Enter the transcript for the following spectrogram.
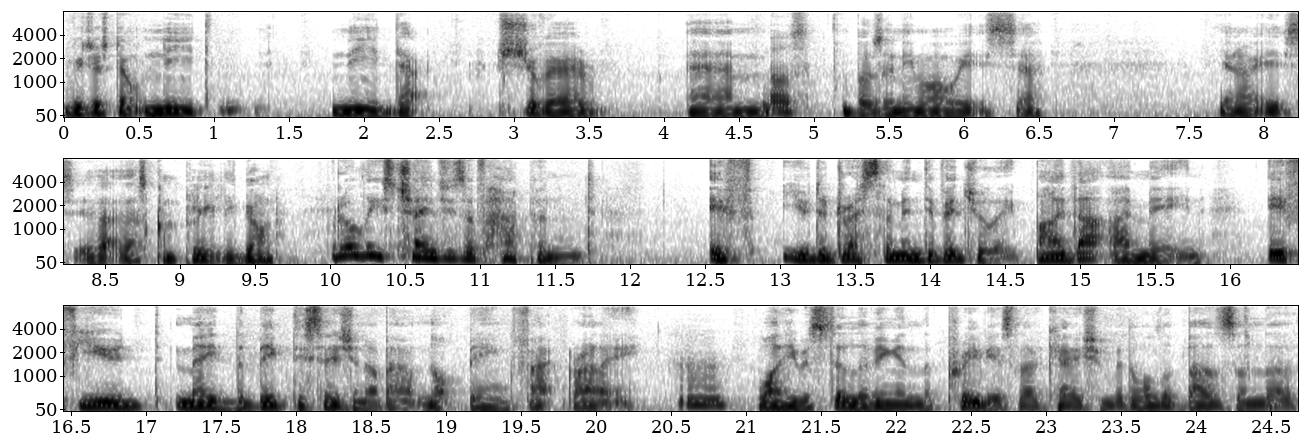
we just don't need need that sugar um, Buzz. buzz anymore. It's uh, you know it's that that's completely gone. But all these changes have happened if you'd address them individually. By that I mean, if you'd made the big decision about not being fat granny while you were still living in the previous location with all the buzz and the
